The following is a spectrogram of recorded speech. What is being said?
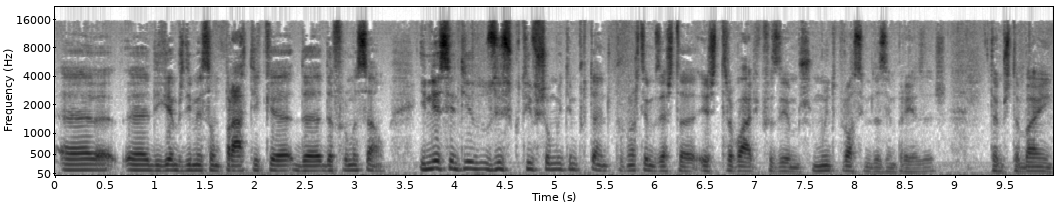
uh, uh, digamos, dimensão prática da, da, formação. E, nesse sentido, os executivos são muito importantes, porque nós temos esta, este trabalho que fazemos muito próximo das empresas. Estamos também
